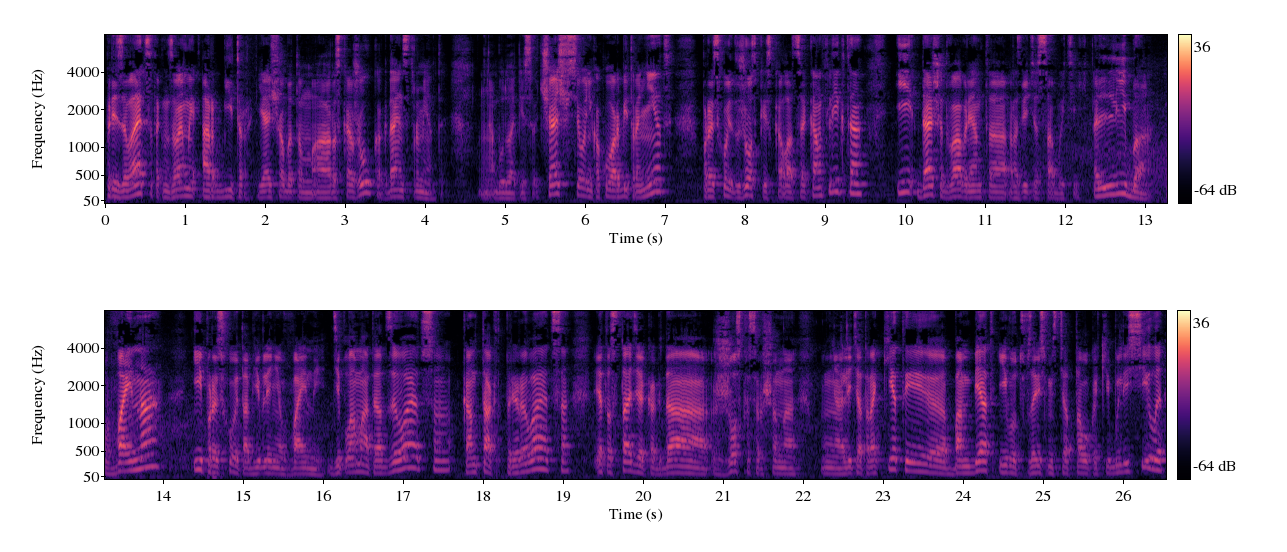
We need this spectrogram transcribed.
призывается так называемый арбитр. Я еще об этом а, расскажу, когда инструменты а, буду описывать. Чаще всего никакого арбитра нет, происходит жесткая эскалация конфликта и дальше два варианта развития событий. Либо война, и происходит объявление войны. Дипломаты отзываются, контакт прерывается. Это стадия, когда жестко совершенно летят ракеты, бомбят, и вот в зависимости от того, какие были силы,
